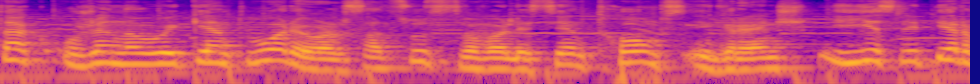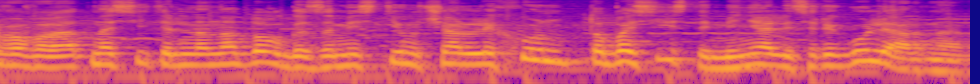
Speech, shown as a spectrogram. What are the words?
Так, уже на Weekend Warriors отсутствовали Сент Холмс и Грэндж, и если первого относительно надолго заместил Чарли Хун, то басисты менялись регулярно.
